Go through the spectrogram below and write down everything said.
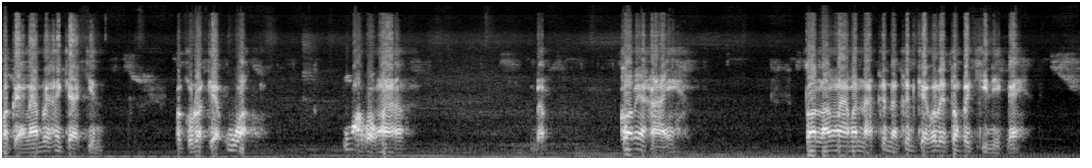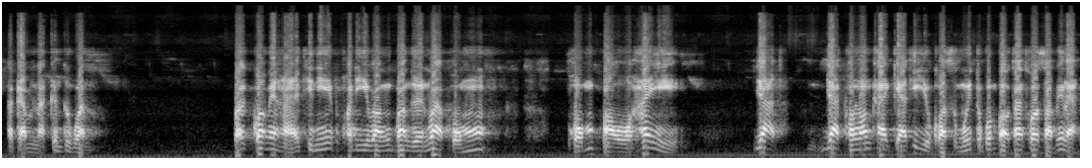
มาแกว่งน้ำด้วยให้แกกิน ปรากฏว่าแกอ้วกอ้วกออกมา แบบ ก็ไม่หาย ตอนหลังมามันหนักขึ้นหนักขึ้นแกก็เลยต้องไปคลินิกไงอาการมันหนักขึ้นทุกวันแล้วก็ไม่หายทีนี้ พอดีบางบางเอิญว่าผม ผมเป่าให้ญาติญาติของน้องชายแกที่อยู่เกาะสมุยแต่ผมเป่าทางโทรศัพท์นี่แหละ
